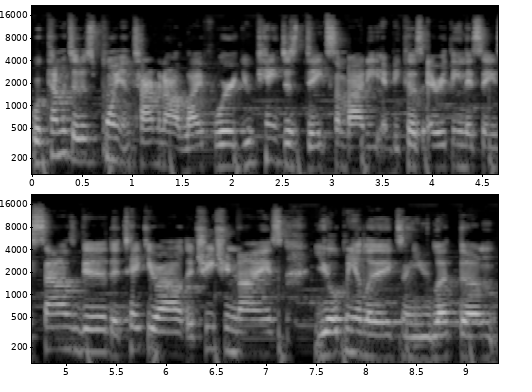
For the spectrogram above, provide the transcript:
we're coming to this point in time in our life where you can't just date somebody and because everything they say sounds good, they take you out, they treat you nice, you open your legs and you let them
